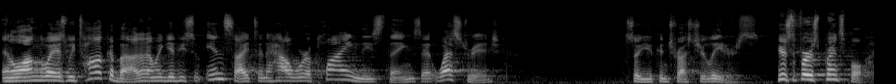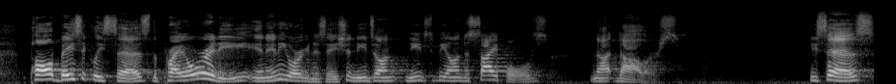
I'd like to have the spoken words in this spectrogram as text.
And along the way, as we talk about it, I want to give you some insights into how we're applying these things at Westridge so you can trust your leaders. Here's the first principle Paul basically says the priority in any organization needs, on, needs to be on disciples, not dollars. He says,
